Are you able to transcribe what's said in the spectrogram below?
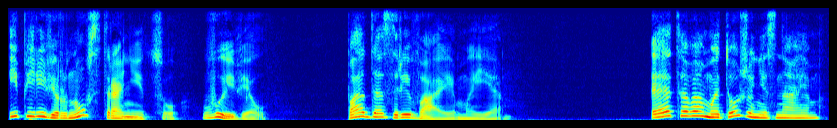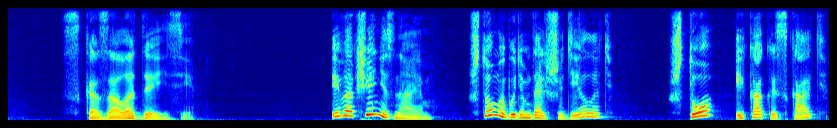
и, перевернув страницу, вывел «Подозреваемые». «Этого мы тоже не знаем», — сказала Дейзи. «И вообще не знаем, что мы будем дальше делать? Что и как искать?»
